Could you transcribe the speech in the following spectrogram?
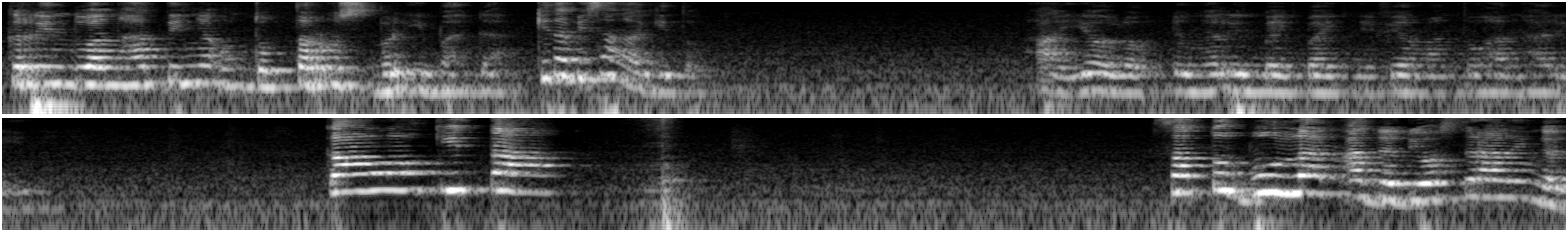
kerinduan hatinya untuk terus beribadah. Kita bisa nggak gitu? Ayo lo dengerin baik-baik nih firman Tuhan hari ini. Kalau kita satu bulan ada di Australia nggak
